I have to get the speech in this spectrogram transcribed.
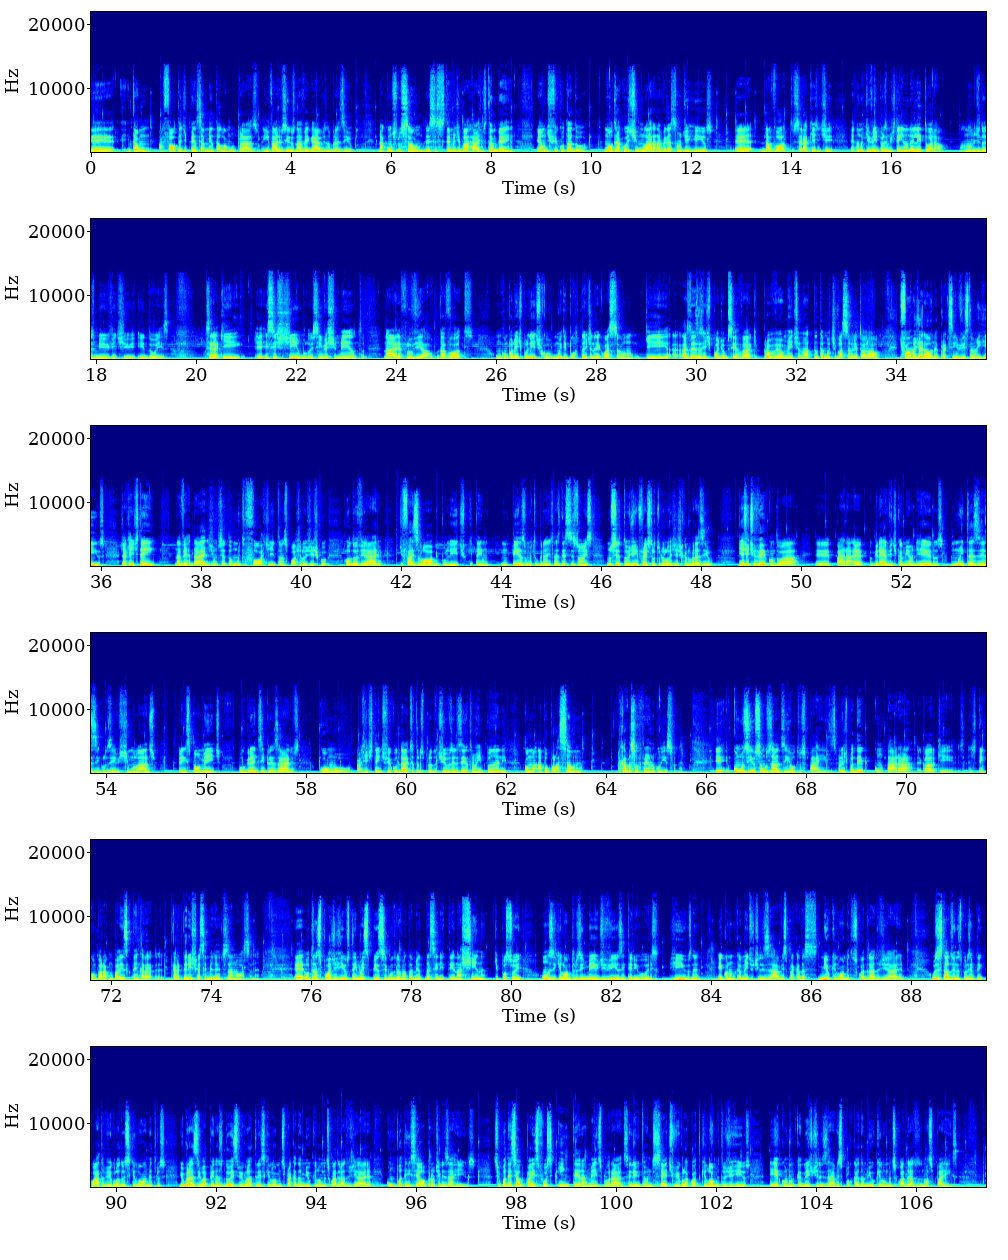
É, então, a falta de pensamento a longo prazo em vários rios navegáveis no Brasil na construção desse sistema de barragens também é um dificultador. Uma outra coisa, estimular a navegação de rios é, dá voto. Será que a gente, é, ano que vem, por exemplo, a gente tem ano eleitoral, no ano de 2022? Será que é, esse estímulo, esse investimento na área fluvial dá votos? Um componente político muito importante na equação, que às vezes a gente pode observar que provavelmente não há tanta motivação eleitoral de forma geral, né, para que se invistam em rios, já que a gente tem, na verdade, um setor muito forte de transporte logístico rodoviário que faz lobby político, que tem um, um peso muito grande nas decisões no setor de infraestrutura logística no Brasil. E a gente vê quando há é, para, é, greve de caminhoneiros, muitas vezes inclusive estimulados principalmente por grandes empresários, como a gente tem dificuldade, setores produtivos eles entram em pane, como a população, né? Acaba sofrendo com isso, né? E como os rios são usados em outros países? Para a gente poder comparar, é claro que a gente tem que comparar com países que têm características semelhantes à nossa, né? É, o transporte de rios tem mais peso, segundo o levantamento da CNT, na China, que possui 11,5 km de vias interiores, rios, né, economicamente utilizáveis para cada mil quilômetros quadrados de área. Os Estados Unidos, por exemplo, tem 4,2 quilômetros e o Brasil apenas 2,3 quilômetros para cada mil quilômetros quadrados de área, com potencial para utilizar rios. Se o potencial do país fosse inteiramente explorado, seria em torno de 7,4 quilômetros de rios economicamente utilizáveis por cada mil quilômetros quadrados do nosso país.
